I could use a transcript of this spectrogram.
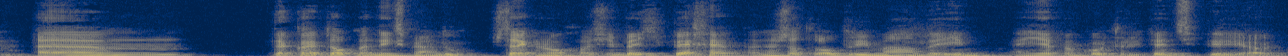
Um, daar kan je dat met niks meer aan doen. Sterker nog, als je een beetje pech hebt en er zat er al drie maanden in en je hebt een korte retentieperiode,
